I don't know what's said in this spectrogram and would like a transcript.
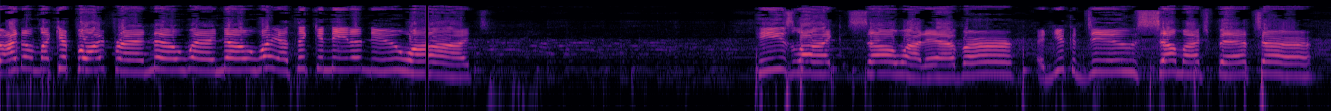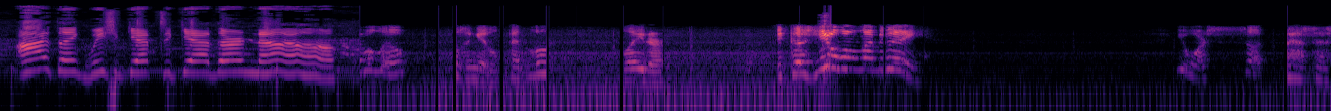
I don't like your boyfriend. No way, no way, I think you need a new one. He's like, so whatever, and you could do so much better. I think we should get together now. a little losing it and lose later. Because you won't let me be! You are such asses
